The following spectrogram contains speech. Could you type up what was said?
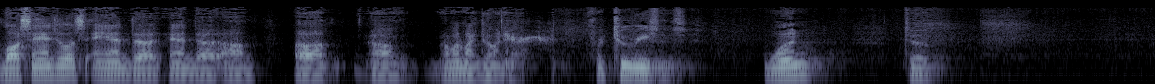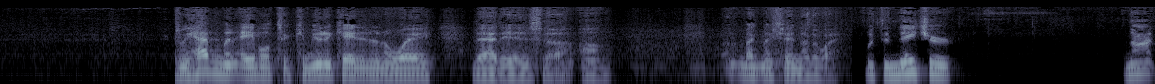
Los Angeles and uh, and uh, um, uh, um, what am I doing here? For two reasons. One, to we haven't been able to communicate it in a way that is. Uh, um, let me say another way. But the nature, not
